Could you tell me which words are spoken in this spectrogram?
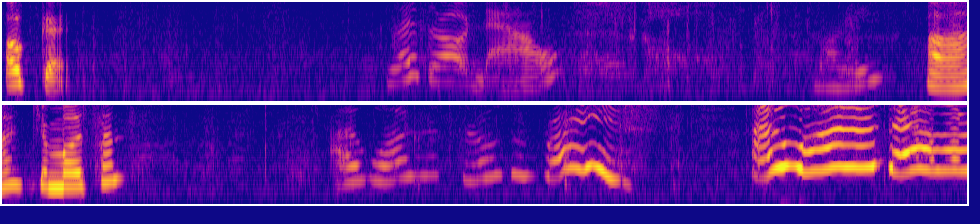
Okay. Can I throw it now? Mommy? Ah, Jamerson? I want to throw the rice. I want to throw the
